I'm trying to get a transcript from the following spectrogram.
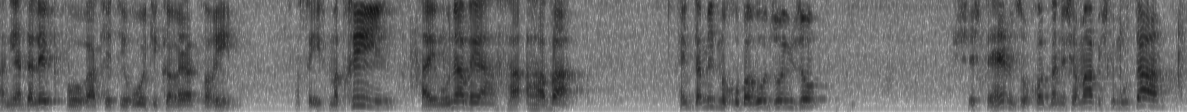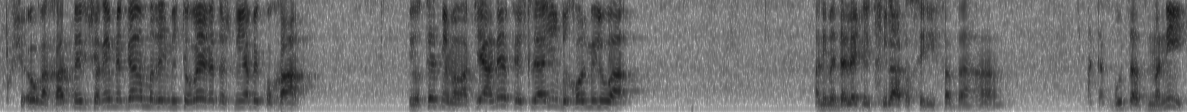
אני אדלג פה רק תראו את עיקרי הדברים. הסעיף מתחיל, האמונה והאהבה הן תמיד מחוברות זו עם זו. ששתיהן זוכות בנשמה בשלמותם, כשאור אחת מהן שלם לגמרי מתעוררת השנייה בכוחה ויוצאת ממעמקי הנפש להאיר בכל מילואה. אני מדלג לתחילת הסעיף הבא, התרבות הזמנית,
